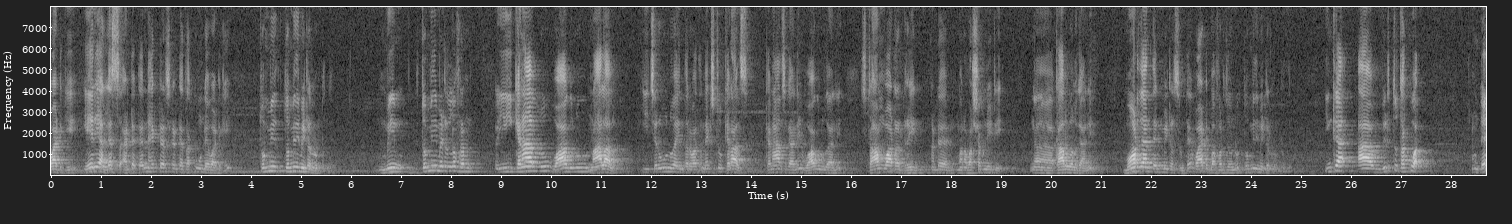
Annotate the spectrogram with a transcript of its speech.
వాటికి ఏరియా లెస్ అంటే టెన్ హెక్టర్స్ కంటే తక్కువ ఉండే వాటికి తొమ్మిది తొమ్మిది మీటర్లు ఉంటుంది. మీ తొమ్మిది మీటర్లో ఫ్రమ్ ఈ కెనాళ్ళు వాగులు నాలాలు ఈ చెరువులు అయిన తర్వాత నెక్స్ట్ కెనాల్స్ కెనాల్స్ కానీ వాగులు కానీ స్టామ్ వాటర్ డ్రైన్ అంటే మన వర్షపు నీటి కాలువలు కానీ మోర్ దాన్ టెన్ మీటర్స్ ఉంటే వాటి బఫర్ జోను తొమ్మిది మీటర్లు ఉంటుంది. ఇంకా ఆ విడుతు తక్కువ ఉంటే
